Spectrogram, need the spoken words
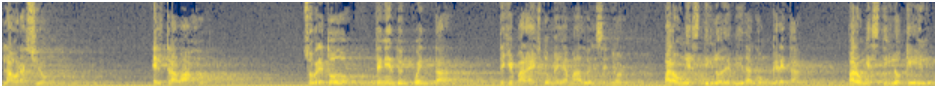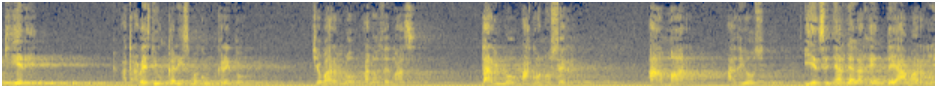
la oración, el trabajo, sobre todo teniendo en cuenta de que para esto me ha llamado el Señor, para un estilo de vida concreta, para un estilo que Él quiere, a través de un carisma concreto, llevarlo a los demás, darlo a conocer, a amar a Dios y enseñarle a la gente a amarle.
